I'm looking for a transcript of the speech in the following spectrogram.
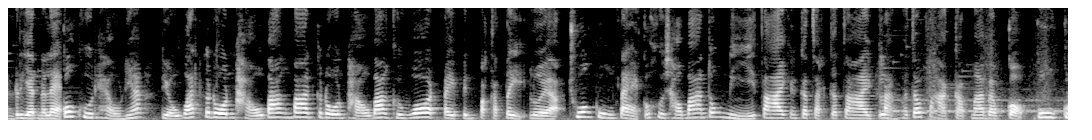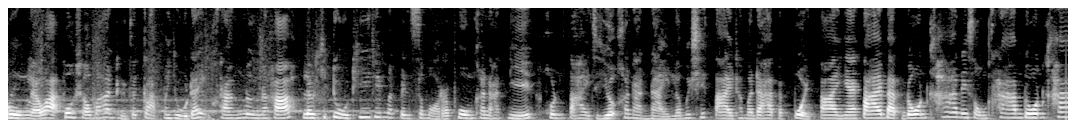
นเรียนนั่นแหละ ก็คือแถวเนี้ยเดี๋ยววัดก็โดนเผาบ้างบ้านก็โดนเผาบ้างคือวอดไปเป็นปกติเลยอะช่วงกรุงแตกก็คือชาวบ้านต้องหนีตายกันกระจัดกระจาย หลังพระเจ้าตากกลับมาแบบกอบกู้กรุงแล้วอะพวกชาวบ้านถึงจะกลับมาอยู่ได้อีกครั้งหนึ่งนะคะ แล้วคิดดูที่ที่มันเป็นสมรภูมิขนาดนี้ คนตายจะเยอะขนาดไหน แล้วไม่ใช่ตายธรรมดาแบบป่วยตายไง ตายแบบโดนฆ่าในสงครามโดนฆ่า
